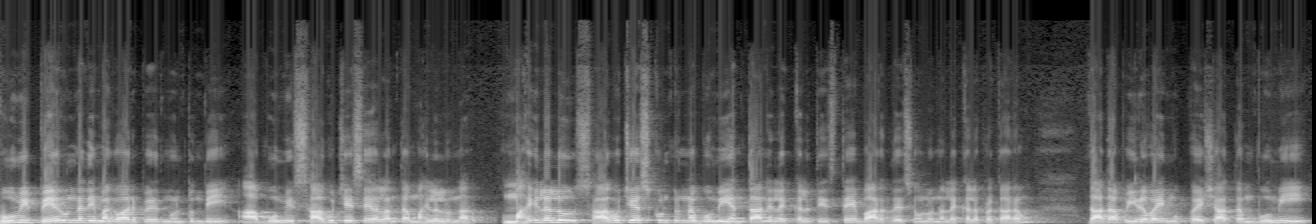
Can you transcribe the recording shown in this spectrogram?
భూమి పేరున్నది మగవారి పేరు ఉంటుంది. ఆ భూమి సాగు చేసే వాళ్ళంతా మహిళలు ఉన్నారు. మహిళలు సాగు చేసుకుంటున్న భూమి ఎంత అని లెక్కలు తీస్తే భారతదేశంలో ఉన్న లెక్కల ప్రకారం దాదాపు ఇరవై ముప్పై శాతం భూమి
